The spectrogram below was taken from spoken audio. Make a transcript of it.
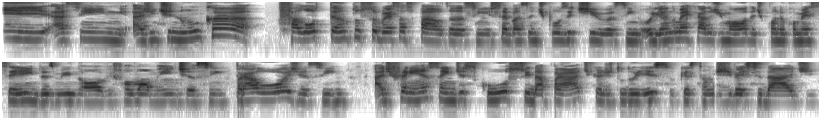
que, assim, a gente nunca falou tanto sobre essas pautas, assim, isso é bastante positivo, assim, olhando o mercado de moda de quando eu comecei em 2009, formalmente, assim, para hoje, assim, a diferença em discurso e da prática de tudo isso, questão de diversidade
